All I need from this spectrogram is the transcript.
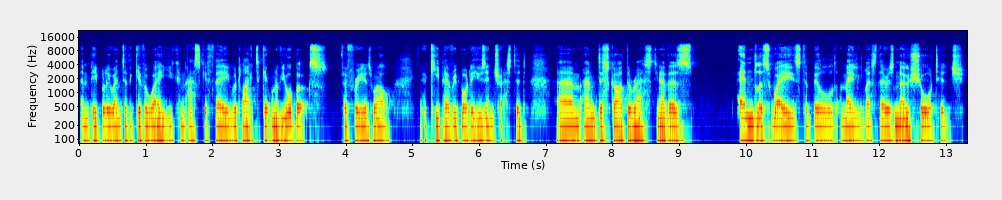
and people who enter the giveaway, you can ask if they would like to get one of your books for free as well. You know, keep everybody who's interested, um, and discard the rest. You know, there's endless ways to build a mailing list. There is no shortage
